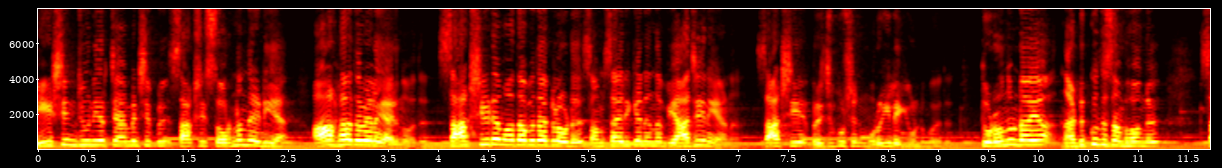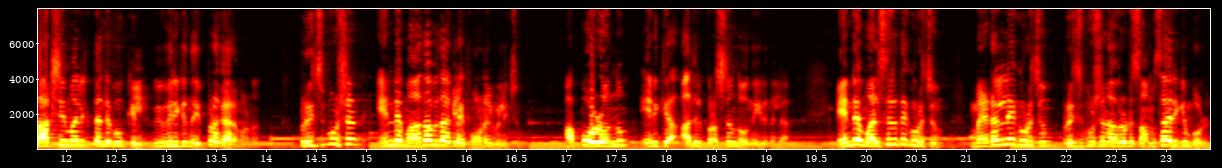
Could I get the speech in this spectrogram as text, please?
ഏഷ്യൻ ജൂനിയർ ചാമ്പ്യൻഷിപ്പിൽ സാക്ഷി സ്വർണം നേടിയ ആഹ്ലാദവേളയായിരുന്നു അത്. സാക്ഷിയുടെ മാതാപിതാക്കളോട് സംസാരിക്കാൻ എന്ന വ്യാജേനയാണ് സാക്ഷിയെ ബ്രിജ്ഭൂഷൺ മുറിയിലേക്ക് കൊണ്ടുപോയത്. തുടർന്നുണ്ടായ നടുക്കുന്ന സംഭവങ്ങൾ സാക്ഷി മാലിക് തന്റെ ബുക്കിൽ വിവരിക്കുന്ന ഇപ്രകാരമാണ്. ബ്രിജ്ഭൂഷൺ എന്റെ മാതാപിതാക്കളെ ഫോണിൽ വിളിച്ചു. അപ്പോഴൊന്നും എനിക്ക് അതിൽ പ്രശ്നം തോന്നിയിരുന്നില്ല. എന്റെ മത്സരത്തെക്കുറിച്ചും മെഡലിനെ കുറിച്ചും ബ്രിജ്ഭൂഷൺ അവരോട് സംസാരിക്കുമ്പോൾ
